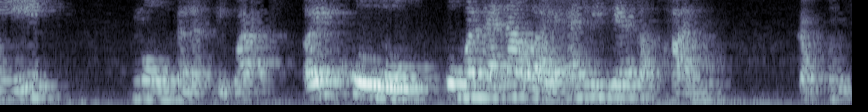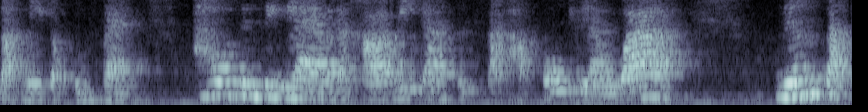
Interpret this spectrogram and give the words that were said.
นี้งงกันละสิว่า เอ้ยครูครูมาแนะนำอะไรให้มีเพศสัมพันธ์กับคุณสามีกับคุณแฟน เอาจริง ๆ แล้วนะคะ มีการศึกษาพบอีกแล้วว่า เนื่องจาก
